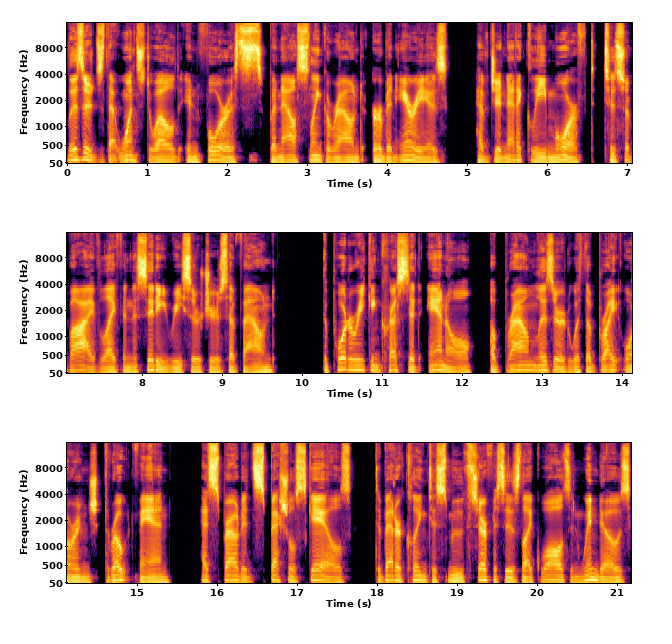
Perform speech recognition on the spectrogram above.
lizards that once dwelled in forests but now slink around urban areas have genetically morphed to survive life in the city, researchers have found. The Puerto Rican crested anole, a brown lizard with a bright orange throat fan, has sprouted special scales to better cling to smooth surfaces like walls and windows,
